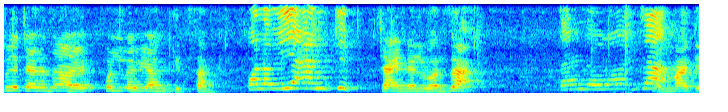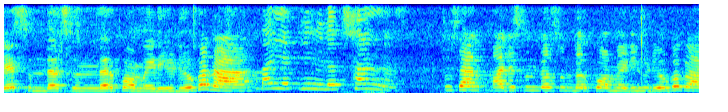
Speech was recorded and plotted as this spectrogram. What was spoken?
तुझ्या चॅनलचं नाव आहे पल्लवी अंकित सांग. चॅनल वर जा. आणि माझे सुंदर सुंदर कॉमेडी व्हिडिओ बघा. तू सांग माझे सुंदर सुंदर कॉमेडी व्हिडिओ बघा.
